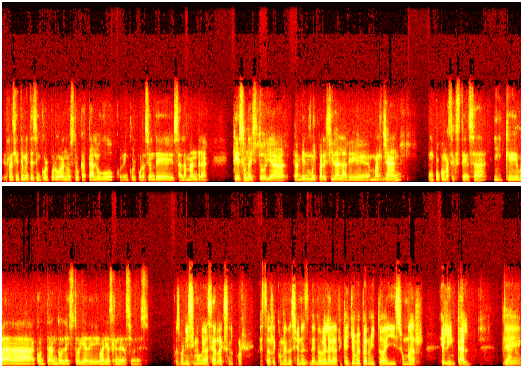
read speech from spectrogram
Recientemente se incorporó a nuestro catálogo con la incorporación de Salamandra, que es una historia también muy parecida a la de Marjan, un poco más extensa y que va contando la historia de varias generaciones. Pues buenísimo, gracias Rexel por estas recomendaciones de novela gráfica. Yo me permito ahí sumar El Incal de claro.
